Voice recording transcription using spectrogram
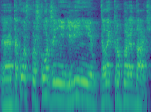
Також пошкоджені і лінії електропередач.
